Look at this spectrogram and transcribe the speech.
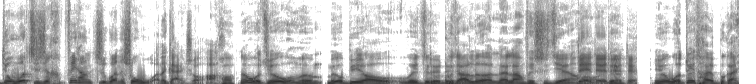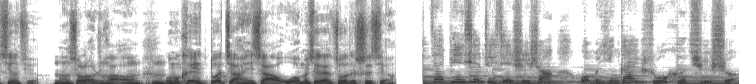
就我只是非常直观的说我的感受啊。好，那我觉得我们没有必要为这个对对库家乐来浪费时间啊。对对对对对，因为我对他也不感兴趣啊。说老实话啊嗯嗯嗯，我们可以多讲一下我们现在做的事情。在变现这件事上，我们应该如何取舍？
